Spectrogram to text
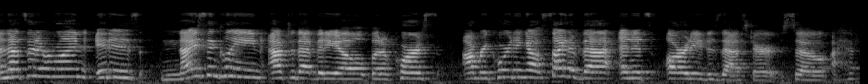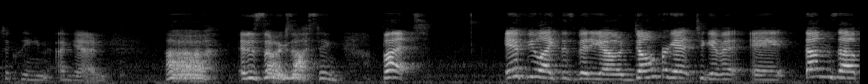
And that's it everyone. It is nice and clean after that video, but of course I'm recording outside of that and it's already a disaster. So I have to clean again. Uh, it is so exhausting. But if you like this video, don't forget to give it a thumbs up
